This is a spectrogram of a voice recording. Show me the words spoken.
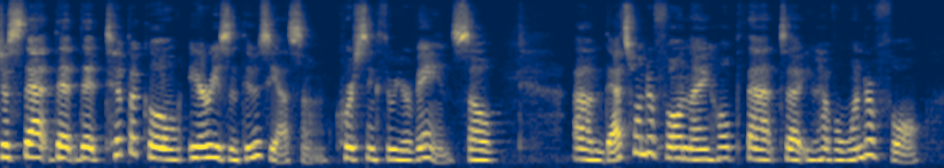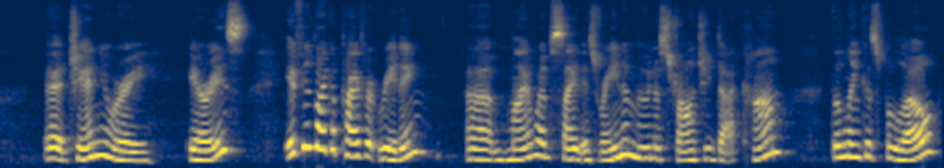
just that, that, that typical Aries enthusiasm coursing through your veins. So um, that's wonderful. And I hope that uh, you have a wonderful uh, January, Aries. If you'd like a private reading, uh, my website is rainamoonastrology.com. The link is below.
